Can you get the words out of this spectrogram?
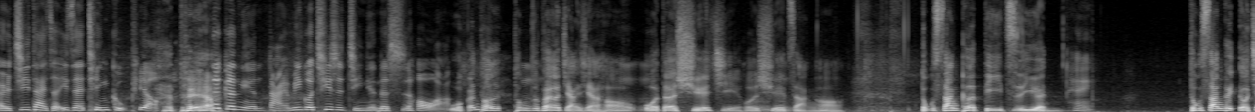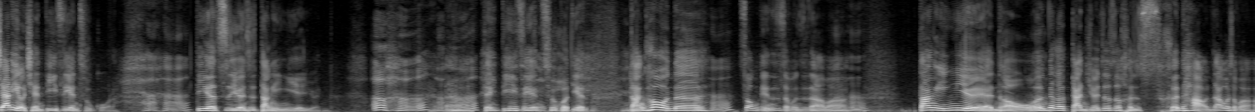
耳机戴着，一直在听股票。对啊，那个年代，民国七十几年的时候啊。我跟同同志朋友讲一下哈，我的学姐或者学长哈，读三科第一志愿。嘿。读三个有家里有钱，第一志愿出国了。第二志愿是当营业员。嗯哼，等第一志愿出国，第二，然后呢，重点是什么？知道吗？当营业员哦，我那个感觉就是很很好，你知道为什么？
